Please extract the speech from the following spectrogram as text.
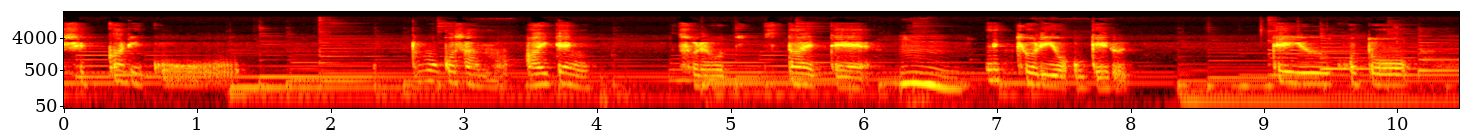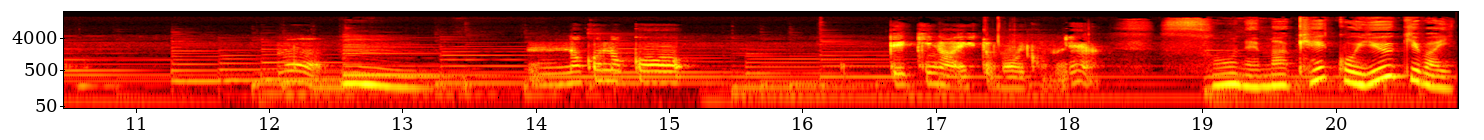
しっかりこうともこさんも相手にそれを伝えてうんで距離を置けるっていうこともうんなかなかできない人も多いかもね。そうねまあ結構勇気はいっ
